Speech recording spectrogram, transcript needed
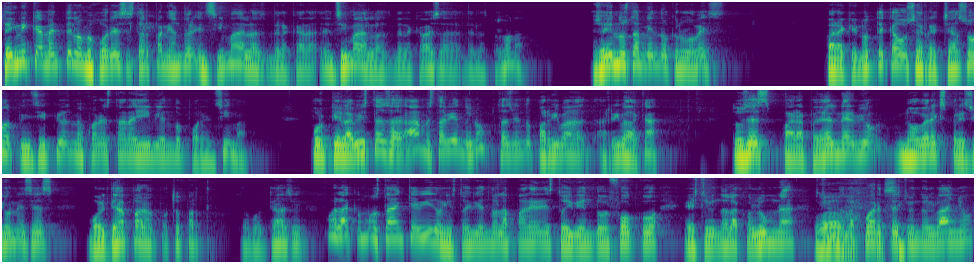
técnicamente lo mejor es estar paneando encima de la, de la cara, encima de la, de la cabeza de las personas. O sea, ellos no están viendo que no lo ves. Para que no te cause rechazo al principio es mejor estar ahí viendo por encima. Porque la vista es, ah, me está viendo y no, estás viendo para arriba, arriba de acá. Entonces, para perder el nervio, no ver expresiones es voltear para otra parte. O sea, voltear así, hola, ¿cómo están? ¿Qué ha habido? Y estoy viendo la pared, estoy viendo el foco, estoy viendo la columna, estoy viendo la puerta, estoy viendo el baño,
